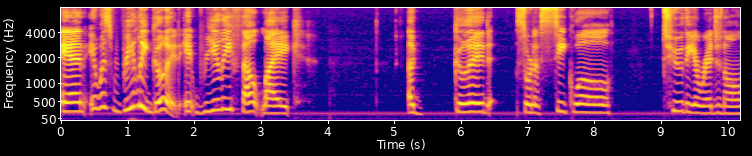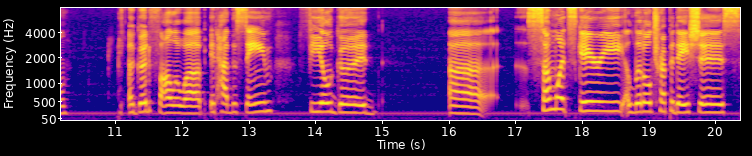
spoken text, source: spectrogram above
and it was really good. It really felt like a good sort of sequel to the original, a good follow up. It had the same feel good, uh, somewhat scary, a little trepidatious,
